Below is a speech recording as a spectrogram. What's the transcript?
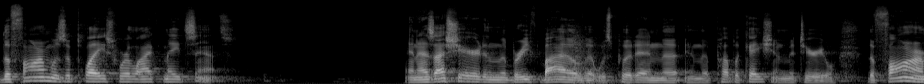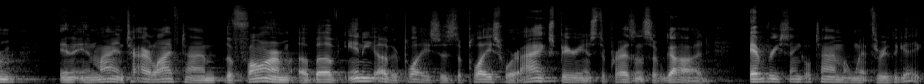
The farm was a place where life made sense. And as I shared in the brief bio that was put in the, in the publication material, the farm, in, in my entire lifetime, the farm above any other place is the place where I experienced the presence of God every single time I went through the gate.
